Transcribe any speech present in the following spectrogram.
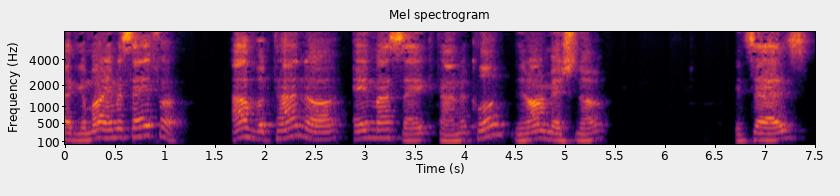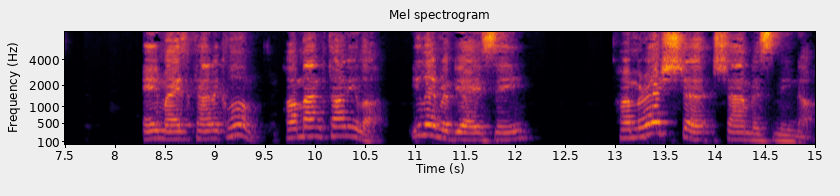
But Gemara, Ema Seifa. Av Ktana, Ema Sei Ktana Klum. In our Mishnah, it says, Ema Sei Ktana Klum. Haman Ktani La. Ilim Rabbi Yossi, Hamresh Shamas Mina.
